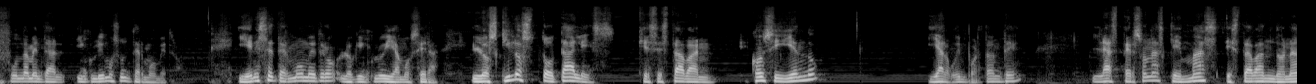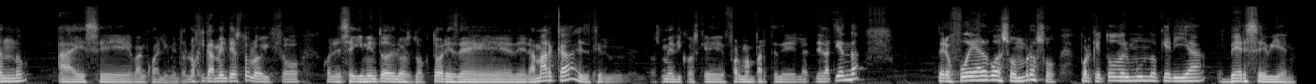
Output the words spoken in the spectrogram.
fundamental, incluimos un termómetro. Y en ese termómetro lo que incluíamos era los kilos totales que se estaban consiguiendo y algo importante, las personas que más estaban donando a ese banco de alimentos. Lógicamente esto lo hizo con el seguimiento de los doctores de, la marca, es decir, los médicos que forman parte de la tienda, pero fue algo asombroso porque todo el mundo quería verse bien.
